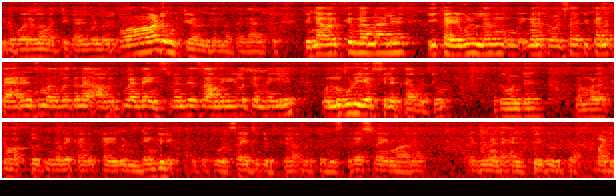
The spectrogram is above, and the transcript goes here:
ഇതുപോലെയുള്ള മറ്റ് കഴിവുള്ള ഒരുപാട് കുട്ടികളുണ്ട് ഇന്നത്തെ കാലത്ത്. പിന്നെ അവർക്ക് എന്ന് പറഞ്ഞാൽ ഈ കഴിവുള്ളത് ഇങ്ങനെ പ്രോത്സാഹിപ്പിക്കാൻ പാരൻസും അതുപോലെ തന്നെ അവർക്ക് വേണ്ട ഇൻസ്ട്രുമെന്റ് സാമഗ്രികളൊക്കെ ഉണ്ടെങ്കിൽ ഒന്നുകൂടി ഉയർച്ചയിലെത്താൻ പറ്റും. അതുകൊണ്ട് നമ്മൾക്ക് മക്കൾക്ക് ഇങ്ങനെ കഴി- കഴിവുണ്ടെങ്കിൽ അവർക്ക് പ്രോത്സാഹിപ്പിച്ച് കൊടുക്കുക അവർക്ക് ഇൻസ്പിറേഷനായി മാറുക. അതിന് വേണ്ട ഹെൽപ്പ് ചെയ്ത് കൊടുക്കുക. പഠി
